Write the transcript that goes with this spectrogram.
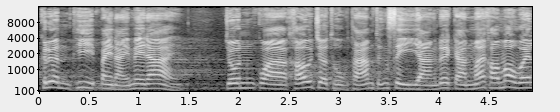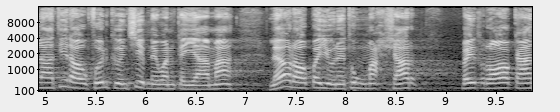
เคลื่อนที่ไปไหนไม่ได้ จนกว่าเขาจะถูกถามถึง 4 อย่างด้วยกันหมายความว่าเวลาที่เราฟื้นคืนชีพในวันกิยามะแล้วเราไปอยู่ในทุ่งมัชชัรไปรอการ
